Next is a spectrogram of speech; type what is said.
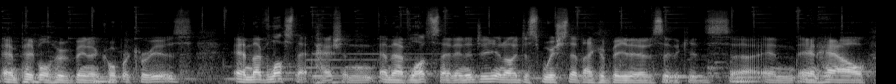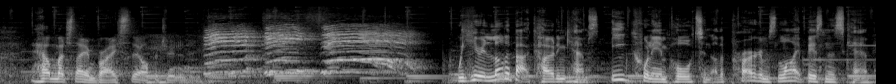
and people who've been in corporate careers and they've lost that passion and they've lost that energy and I just wish that they could be there to see the kids uh, and, and how, how much they embrace the opportunity. We hear a lot about coding camps. Equally important are the programs like Business Camp,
